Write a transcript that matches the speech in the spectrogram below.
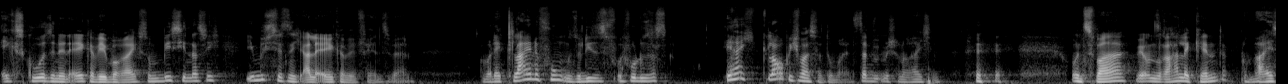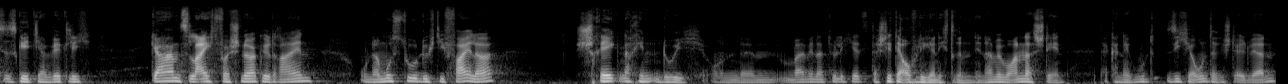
Exkurs in den LKW-Bereich so ein bisschen, dass ich, ihr müsst jetzt nicht alle LKW-Fans werden. Aber der kleine Funken, so dieses, wo du sagst, ja, ich glaube, ich weiß, was du meinst. Das wird mir schon reichen. Und zwar, wer unsere Halle kennt, weiß, es geht ja wirklich ganz leicht verschnörkelt rein. Und da musst du durch die Pfeiler schräg nach hinten durch. Und ähm, weil wir natürlich jetzt, da steht der Auflieger nicht drin, den haben wir woanders stehen. Da kann der gut sicher untergestellt werden.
